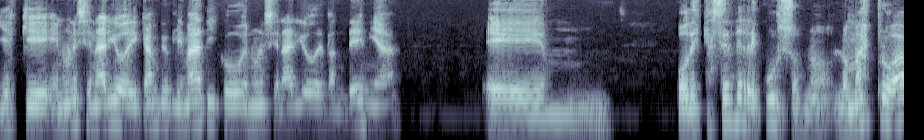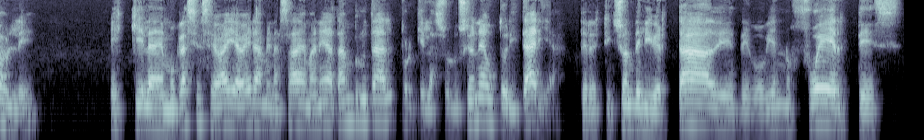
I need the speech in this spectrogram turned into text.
y es que en un escenario de cambio climático, en un escenario de pandemia eh, o de escasez de recursos, ¿no? lo más probable es que la democracia se vaya a ver amenazada de manera tan brutal porque las soluciones autoritarias de restricción de libertades, de gobiernos fuertes,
